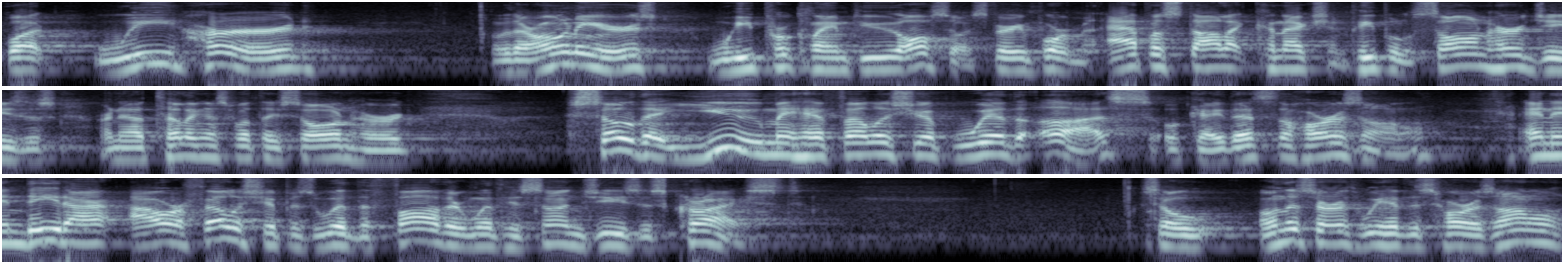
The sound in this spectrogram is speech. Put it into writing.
What we heard With our own ears, we proclaim to you also. It's very important. Apostolic connection. People who saw and heard Jesus are now telling us what they saw and heard, so that you may have fellowship with us. Okay, that's the horizontal. And indeed, our, our fellowship is with the Father and with His Son, Jesus Christ. So on this earth, we have this horizontal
